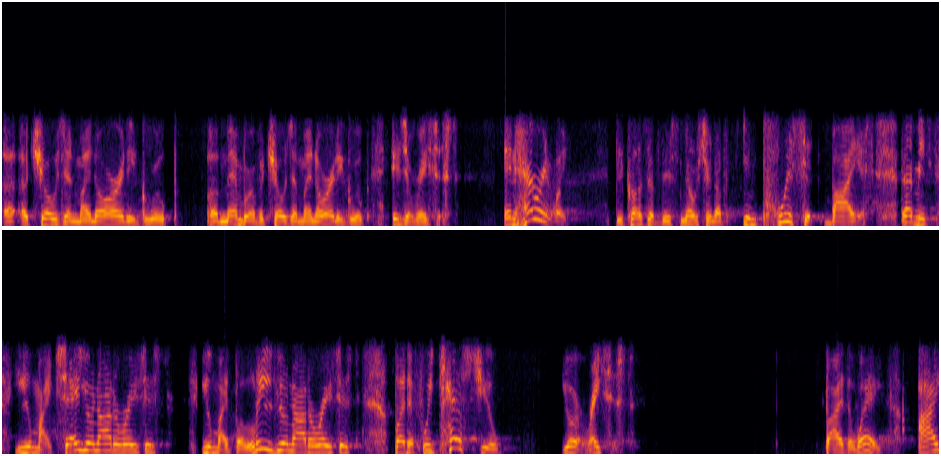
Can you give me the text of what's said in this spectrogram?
a, chosen minority group, a member of a chosen minority group, is a racist. Inherently, because of this notion of implicit bias. That means you might say you're not a racist, you might believe you're not a racist, but if we test you, you're a racist. By the way, I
